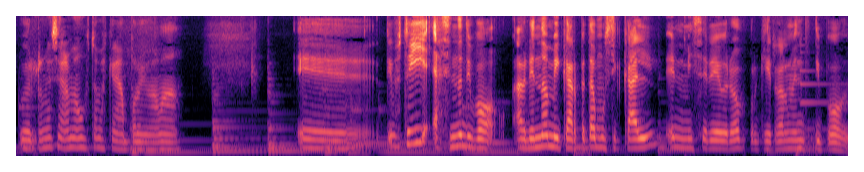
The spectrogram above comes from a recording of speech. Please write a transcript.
Porque el rock nacional me gusta más que nada por mi mamá. Eh, estoy haciendo tipo, abriendo mi carpeta musical en mi cerebro, porque realmente tipo,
